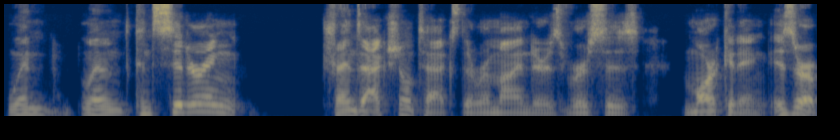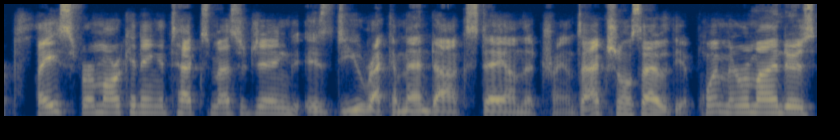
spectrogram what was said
When when considering transactional text the reminders versus marketing is there a place for marketing and text messaging? Is do you recommend docs stay on the transactional side with the appointment reminders?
